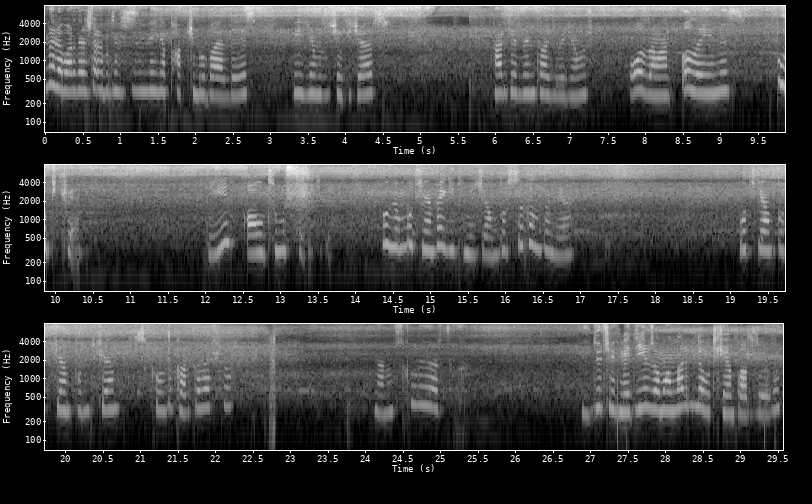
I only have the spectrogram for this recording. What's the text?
Merhaba arkadaşlar bugün sizinle yine PUBG Mobile'dayız. Videomuzu çekeceğiz. Herkes beni takip ediyormuş. O zaman olayımız bootcamp. Değil 60 tabii ki de. Bugün bootcamp'e gitmeyeceğim. Bu sıkıldım ya. Bootcamp, bootcamp, bootcamp. Sıkıldık arkadaşlar. Yanım sıkılıyor artık. Video çekmediğim zamanlar bile bootcamp atlıyordum.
